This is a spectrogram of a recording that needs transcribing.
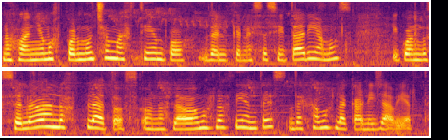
Nos bañamos por mucho más tiempo del que necesitaríamos y cuando se lavan los platos o nos lavamos los dientes dejamos la canilla abierta.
